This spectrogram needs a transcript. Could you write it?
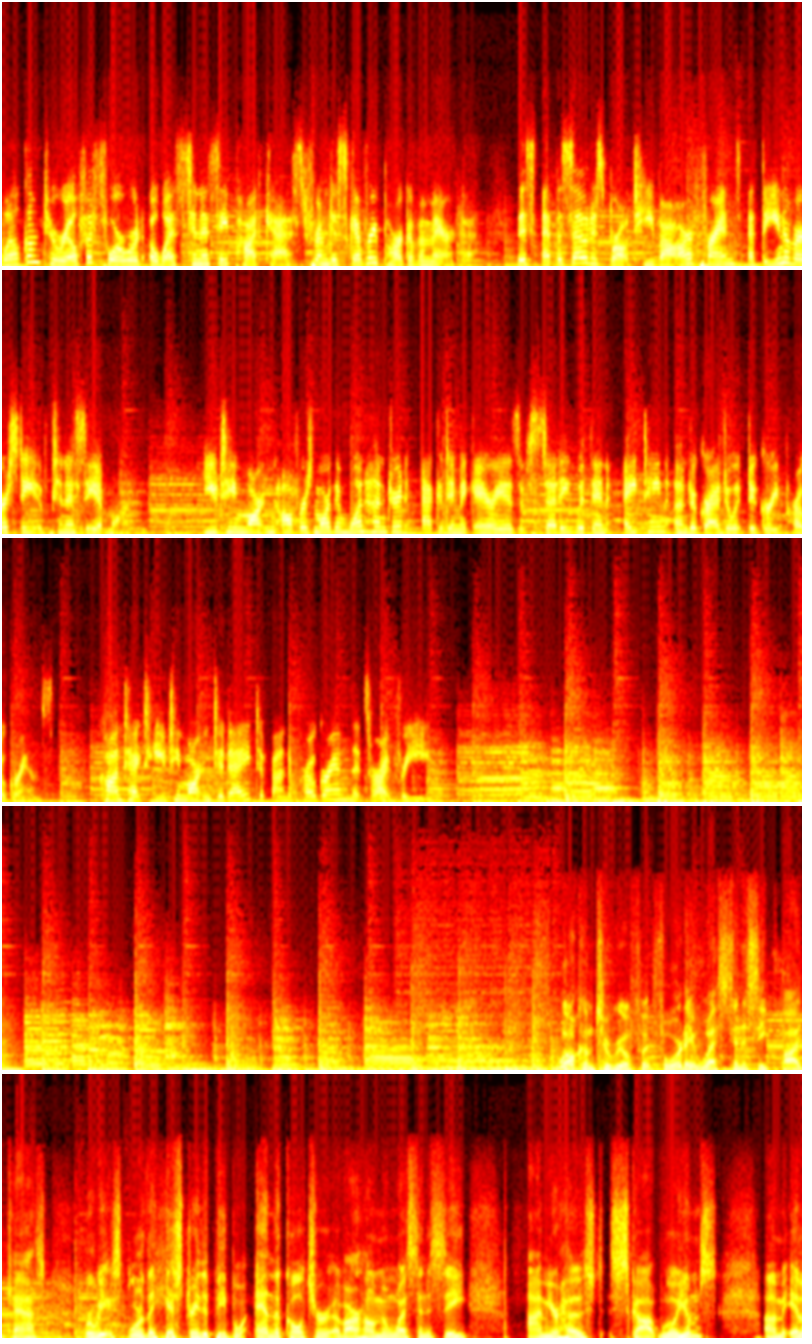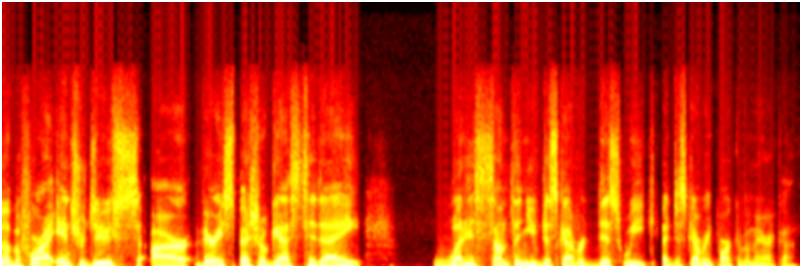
Welcome to Reelfoot Forward, a West Tennessee podcast from Discovery Park of America. This episode is brought to you by our friends at the University of Tennessee at Martin. UT Martin offers more than 100 academic areas of study within 18 undergraduate degree programs. Contact UT Martin today to find a program that's right for you. Welcome to Reelfoot Forward, a West Tennessee podcast where we explore the history, the people, and the culture of our home in West Tennessee. I'm your host, Scott Williams. Um, Emma, before I introduce our very special guest today, what is something you've discovered this week at Discovery Park of America?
